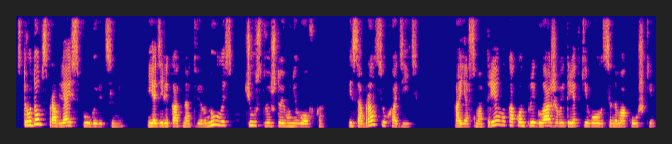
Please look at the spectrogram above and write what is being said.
с трудом справляясь с пуговицами. Я деликатно отвернулась, чувствуя, что ему неловко, и собрался уходить а я смотрела, как он приглаживает редкие волосы на макушке,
